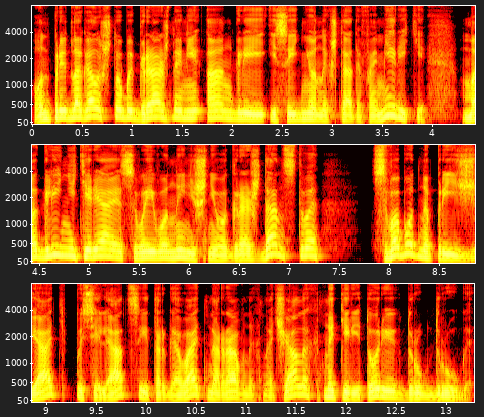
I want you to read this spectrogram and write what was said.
он предлагал, чтобы граждане Англии и Соединенных Штатов Америки могли, не теряя своего нынешнего гражданства, свободно приезжать, поселяться и торговать на равных началах на территориях друг друга.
